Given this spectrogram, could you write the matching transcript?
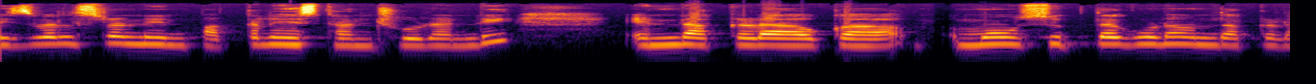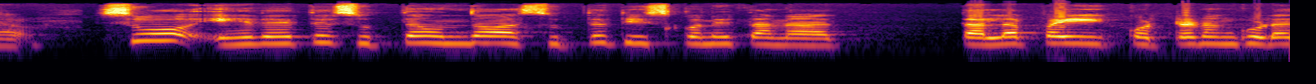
విజువల్స్లో నేను పక్కన వేస్తాను చూడండి. అండ్ అక్కడ ఒక మో సుత్త కూడా ఉంది అక్కడ. సో ఏదైతే సుత్త ఉందో ఆ సుత్త తీసుకొని తన తలపై కొట్టడం కూడా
